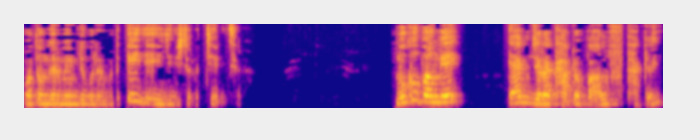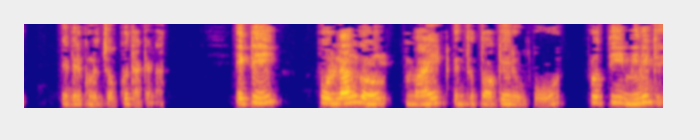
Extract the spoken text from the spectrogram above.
পতঙ্গের মেন্ডিবুলের মতো। এই যে, এই জিনিসটা হচ্ছে চেলি সেরা। মুখভঙ্গে এক জোড়া খাটো পাল্ফ থাকে। এদের কোনো চক্ষু থাকে না। একটি পূর্ণাঙ্গ মাইট কিন্তু ত্বকের উপর প্রতি মিনিটে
